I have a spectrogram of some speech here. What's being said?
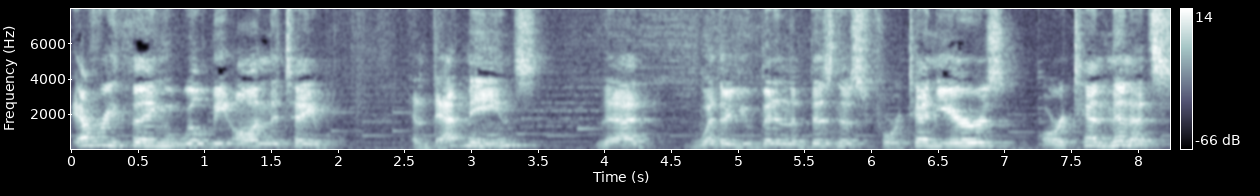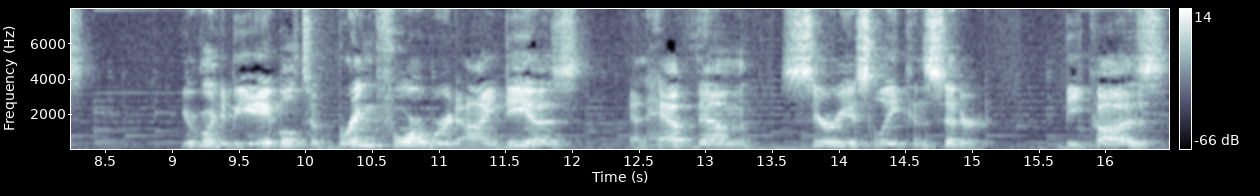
Everything will be on the table. And that means that whether you've been in the business for 10 years or 10 minutes, you're going to be able to bring forward ideas and have them seriously considered because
